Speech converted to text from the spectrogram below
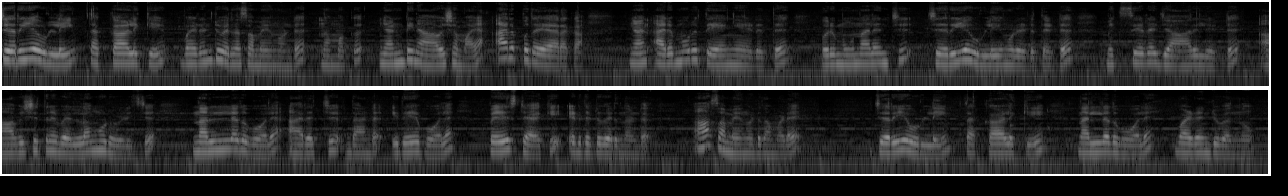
ചെറിയ ഉള്ളിയും തക്കാളിക്കയും വഴണ്ടു വരുന്ന സമയം കൊണ്ട് നമുക്ക് ഞണ്ടിനാവശ്യമായ അരപ്പ് തയ്യാറാക്കാം. ഞാൻ അരമുറി തേങ്ങ എടുത്ത് ഒരു മൂന്നാലഞ്ച് ചെറിയ ഉള്ളിയും കൂടെ എടുത്തിട്ട് മിക്സിയുടെ ജാറിലിട്ട് ആവശ്യത്തിന് വെള്ളം കൂടെ ഒഴിച്ച് നല്ലതുപോലെ അരച്ച് ദാണ്ട് ഇതേപോലെ പേസ്റ്റാക്കി എടുത്തിട്ട് വരുന്നുണ്ട്. ആ സമയം കൊണ്ട് നമ്മുടെ ചെറിയ ഉള്ളിയും തക്കാളിക്കയും നല്ലതുപോലെ വഴഞ്ഞു വന്നു.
